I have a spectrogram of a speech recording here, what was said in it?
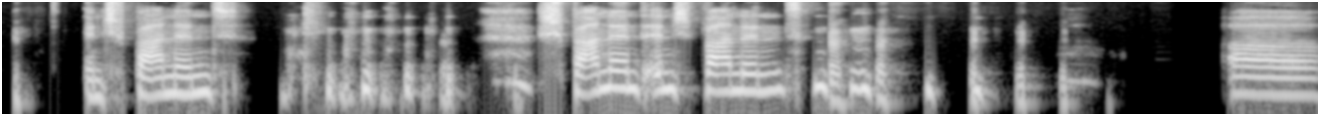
entspannend, spannend, entspannend. äh,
